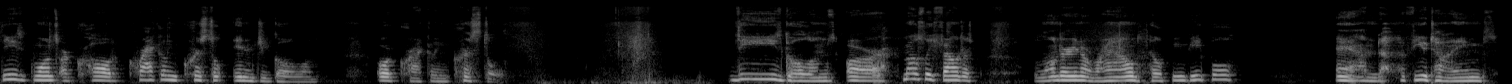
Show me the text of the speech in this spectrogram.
These ones are called crackling crystal energy golem or crackling crystal. These golems are mostly found just wandering around helping people and a few times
